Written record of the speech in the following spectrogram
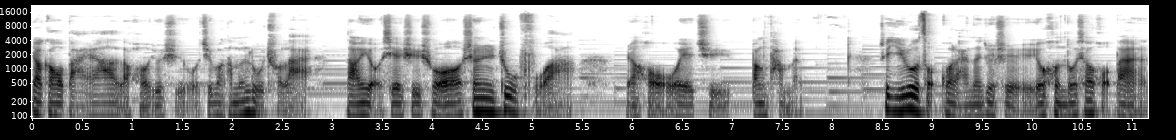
要告白啊，然后就是我去帮他们录出来；然后有些是说生日祝福啊，然后我也去帮他们。这一路走过来呢，就是有很多小伙伴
